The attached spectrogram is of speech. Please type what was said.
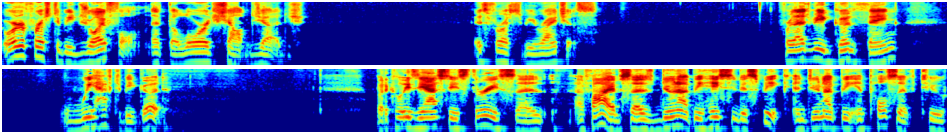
order for us to be joyful that the Lord shall judge, is for us to be righteous. For that to be a good thing, we have to be good. But Ecclesiastes 3 says, uh, 5 says, Do not be hasty to speak, and do not be impulsive to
